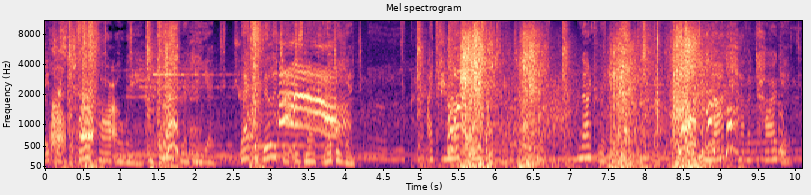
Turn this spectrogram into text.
It is too far away. Not ready yet. That ability is not ready yet. I cannot do that yet. Not ready. I do not have a target.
